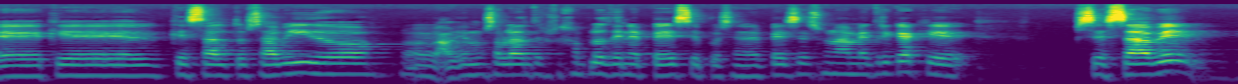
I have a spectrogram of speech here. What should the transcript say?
eh, qué, qué saltos ha habido. Habíamos hablado antes, por ejemplo, de NPS. Pues NPS es una métrica que se sabe,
